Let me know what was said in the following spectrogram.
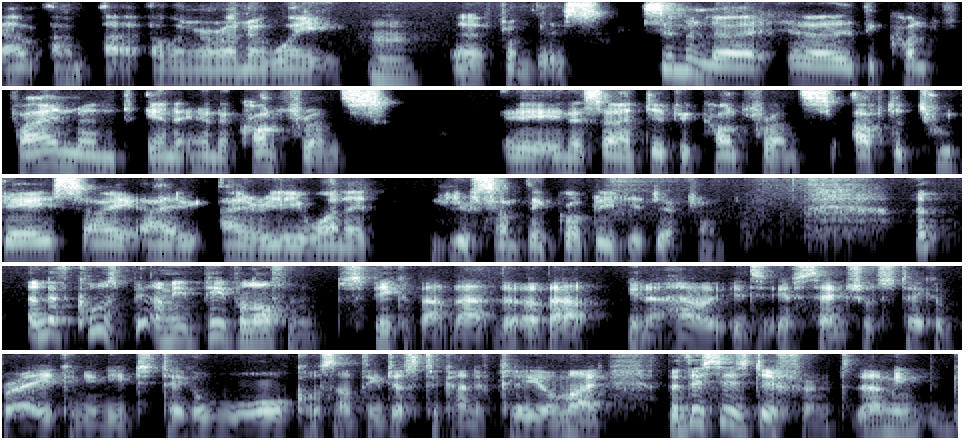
I, I, I want to run away mm. uh, from this. Similar, uh, the confinement in, in a conference in a scientific conference. After two days, I, I, I really wanted to do something completely different. And, of course, I mean, people often speak about that, about you know how it's essential to take a break and you need to take a walk or something just to kind of clear your mind. But this is different. I mean,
